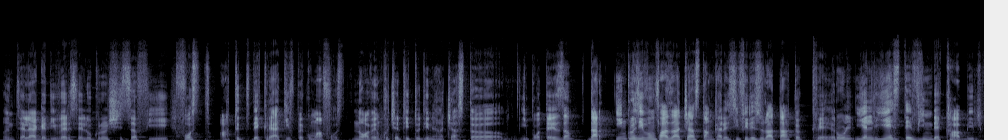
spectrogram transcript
înțeleagă diverse lucruri și să fi fost atât de creativ pe cum a fost. Nu avem cu certitudine această ipoteză, dar inclusiv în faza aceasta în care sifilisul atacă creierul, el este vindecabil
